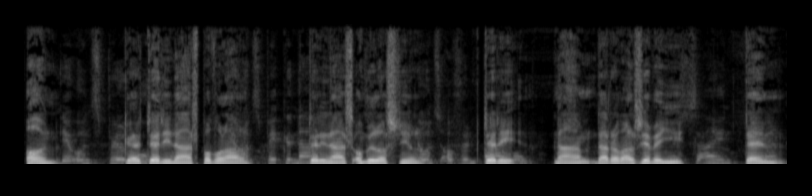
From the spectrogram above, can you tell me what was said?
On, který nás povolal, který nás omilostnil, který nám daroval zjevení, ten,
